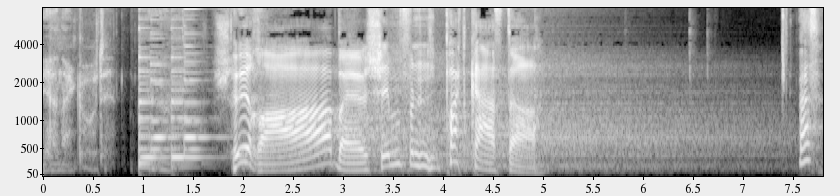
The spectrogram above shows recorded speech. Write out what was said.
Ja, na gut. Hörer beschimpfen Podcaster. Was?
